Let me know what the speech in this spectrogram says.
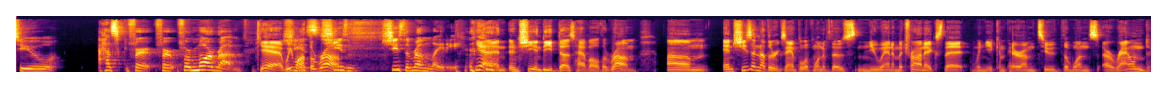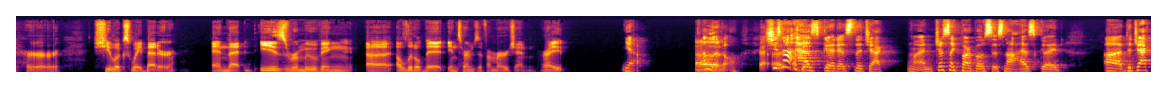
to ask for for for more rum. Yeah, we she's, want the rum. She's she's the rum lady. yeah, and and she indeed does have all the rum. Um, and she's another example of one of those new animatronics that when you compare them to the ones around her, she looks way better. And that is removing uh, a little bit in terms of immersion, right? Yeah. Uh, a little. She's uh, not okay. as good as the Jack one, just like Barbossa is not as good. Uh, the Jack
